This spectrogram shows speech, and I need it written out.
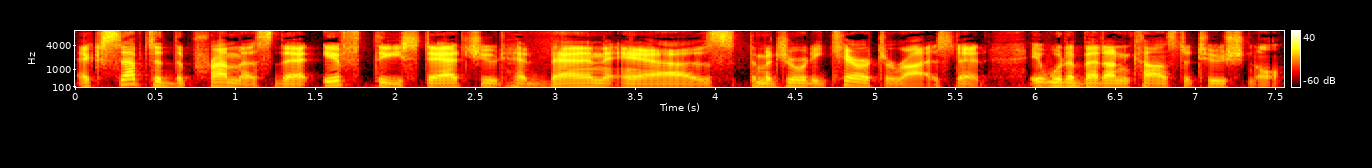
accepted the premise that if the statute had been as the majority characterized it, it would have been unconstitutional,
